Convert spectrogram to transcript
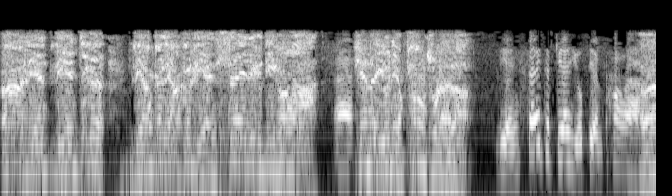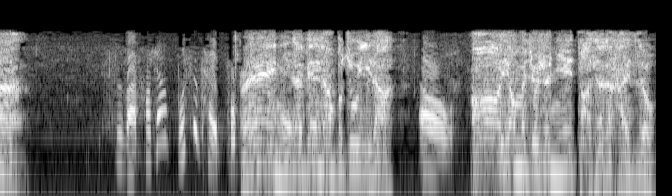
啊，脸脸这个两个两个脸腮这个地方啊，哎。现在有点胖出来了。脸腮这边有点胖啊。嗯。是吧？好像不是太不。哎，你在边上不注意的。哦。哦，要么就是你打胎的孩子哦。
